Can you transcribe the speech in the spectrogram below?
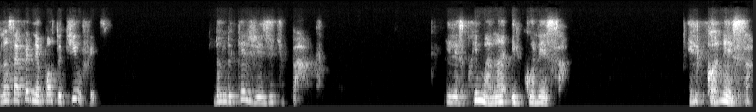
Donc ça peut être n'importe qui au fait. Donc de quel Jésus tu parles? Et l'esprit malin, il connaît ça. Il connaît ça.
